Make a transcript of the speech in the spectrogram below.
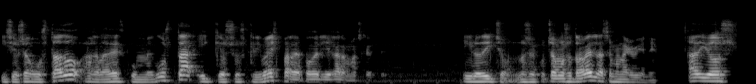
y si os ha gustado agradezco un me gusta y que os suscribáis para poder llegar a más gente. Y lo dicho, nos escuchamos otra vez la semana que viene. Adiós.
